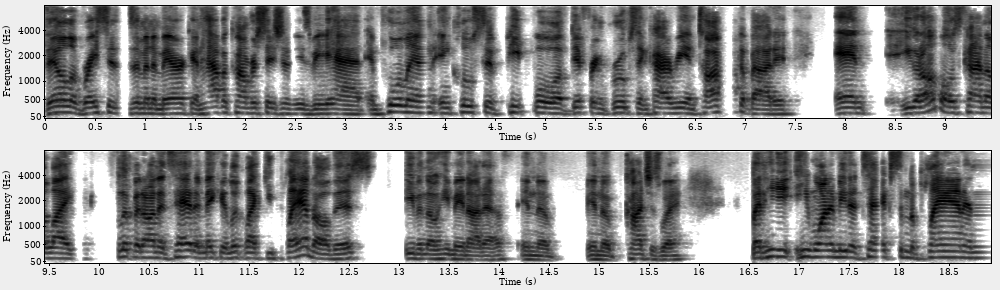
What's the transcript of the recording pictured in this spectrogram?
veil of racism in America and have a conversation that needs to be had and pull in inclusive people of different groups in Kyrie and talk about it. And you could almost kind of like flip it on its head and make it look like you planned all this, even though he may not have in a in a conscious way. But he he wanted me to text him the plan, and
